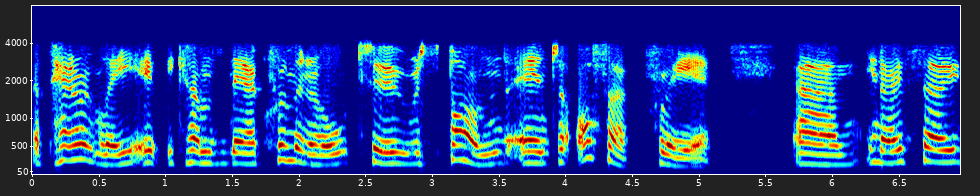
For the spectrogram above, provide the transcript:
apparently it becomes now criminal to respond and to offer prayer. Um, you know, so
